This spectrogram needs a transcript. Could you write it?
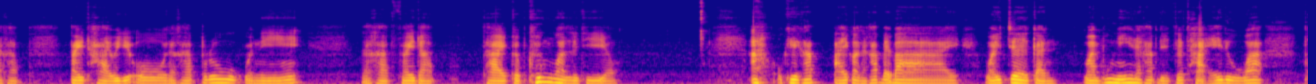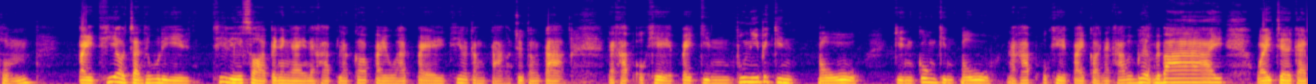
นะครับ ไปถ่ายวิดีโอนะครับรูปวันนี้นะครับ ไฟดับถ่ายเกือบครึ่งวันเลยทีเดียว อะโอเคครับ ไปก่อนนะครับ บ๊ายบาย ไว้เจอกันวันพรุ่งนี้นะครับ เดี๋ยวจะถ่ายให้ดูว่า ผมไปเที่ยวจันทบุรีที่รีสอร์ทเป็นยังไงนะครับ แล้วก็ไปวัดไปเที่ยวต่างๆ จุดต่างๆนะครับ โอเค ไปกินพรุ่งนี้ไปกินปูกินกุ้งกินปูนะครับ โอเคไปก่อนนะครับเพื่อนๆบ๊ายบายไว้เจอกัน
